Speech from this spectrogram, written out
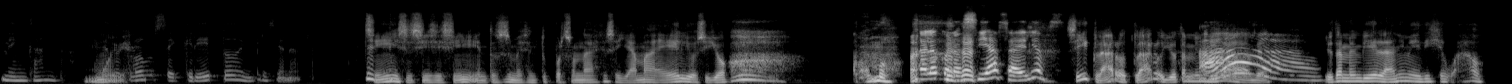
Me encanta. Muy bien. Todo un secreto impresionante. Sí, sí, sí, sí, sí. Entonces me dicen, tu personaje se llama Helios y yo, ¡Ah! ¿Cómo? ¿Ya lo conocías a Helios? Sí, claro, claro. Yo también, vi ah. yo también vi el anime y dije, wow,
